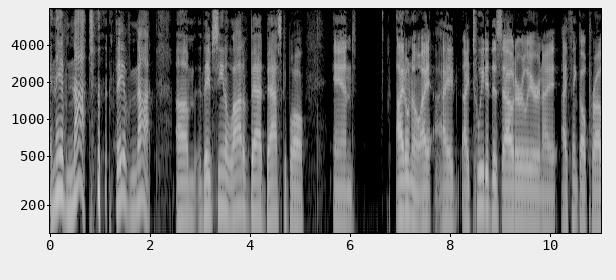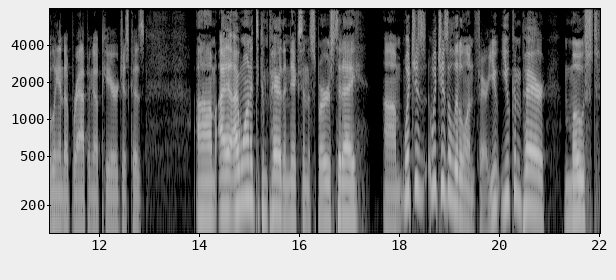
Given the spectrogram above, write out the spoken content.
And they have not. they have not. Um, they've seen a lot of bad basketball. And I don't know. I, I, I tweeted this out earlier, and I, I think I'll probably end up wrapping up here just because. Um, I, I wanted to compare the Knicks and the Spurs today um, which is which is a little unfair. You you compare most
